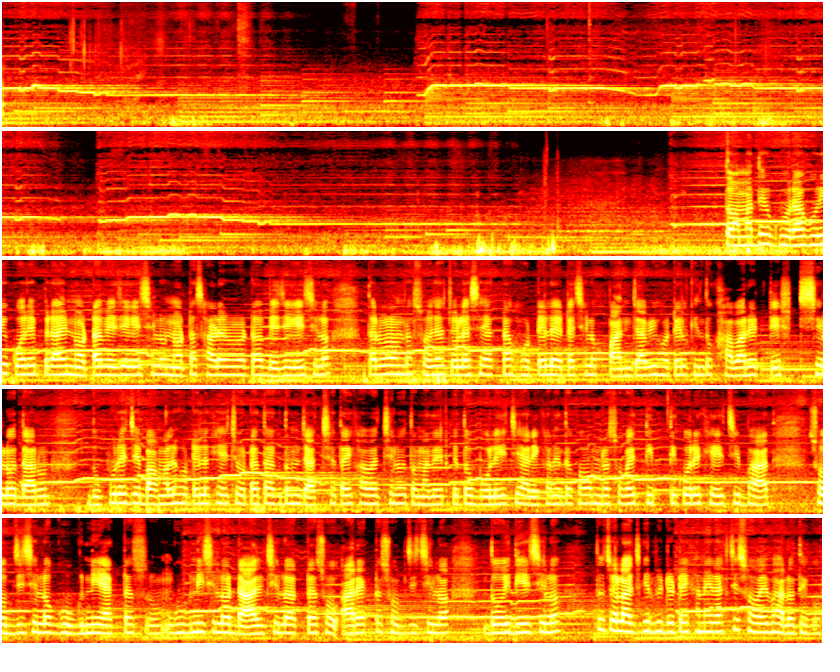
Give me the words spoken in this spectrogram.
তো আমাদের ঘোরাঘুরি করে প্রায় নটা বেজে গেছিল, নটা সাড়ে নটা বেজে গেছিল। তারপর আমরা সোজা চলে এসে একটা হোটেলে, এটা ছিল পাঞ্জাবি হোটেল, কিন্তু খাবারের টেস্ট ছিল দারুণ। দুপুরে যে বাঙালি হোটেলে খেয়েছি, ওটা তো একদম যাচ্ছে তাই খাবার ছিল, তোমাদেরকে তো বলেইছি। আর এখানে দেখো, আমরা সবাই তৃপ্তি করে খেয়েছি ভাত। সবজি ছিল ঘুগনি, একটা ঘুগনি ছিল, ডাল ছিল, একটা আর একটা সবজি ছিল, দই দিয়েছিল। তো চলো আজকের ভিডিওটা এখানেই রাখছি, সবাই ভালো থেকো।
